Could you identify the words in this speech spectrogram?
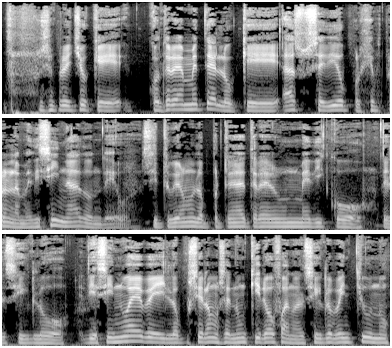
Yo siempre he dicho que, contrariamente a lo que ha sucedido, por ejemplo, en la medicina, donde si tuviéramos la oportunidad de tener un médico del siglo XIX y lo pusiéramos en un quirófano del siglo XXI,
